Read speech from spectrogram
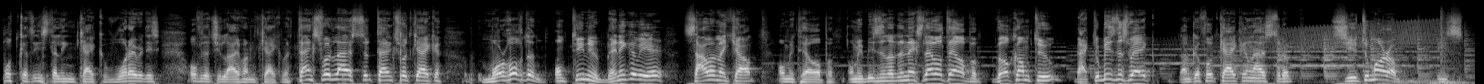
podcastinstellingen kijken, whatever het is. Of dat je live aan het kijken bent. Thanks voor het luisteren, thanks voor het kijken. Morgenochtend om 10 uur ben ik er weer, samen met jou, om je te helpen. Om je business naar de next level te helpen. Welcome to Back to Business Week. Dank je voor het kijken en luisteren. See you tomorrow. Peace.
